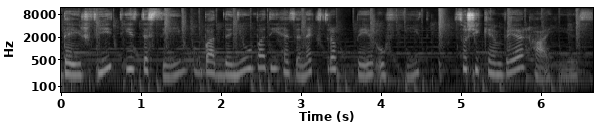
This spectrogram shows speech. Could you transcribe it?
Their feet is the same, but the new body has an extra pair of feet, so she can wear high heels.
